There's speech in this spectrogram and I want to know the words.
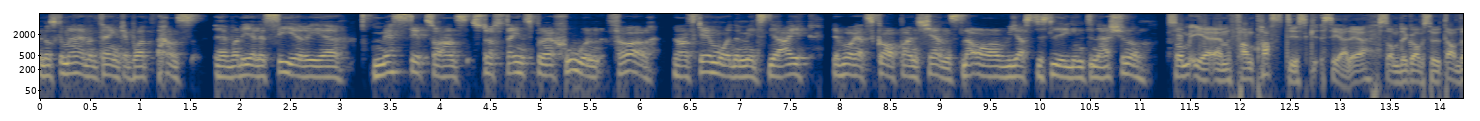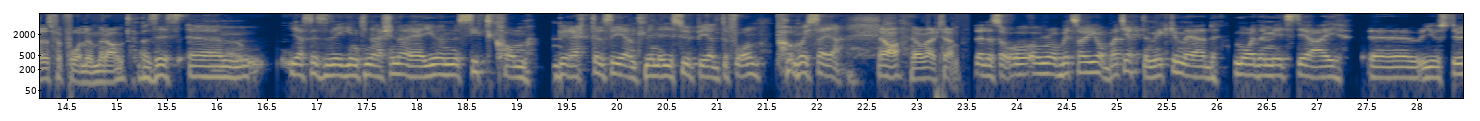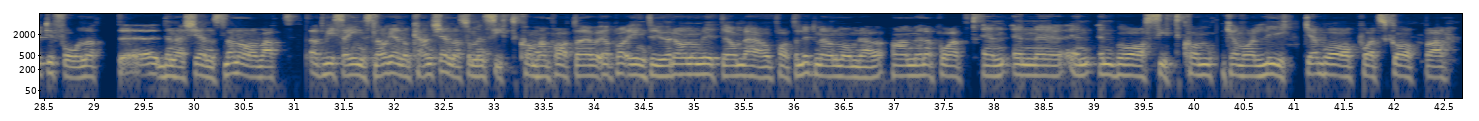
Men då ska man även tänka på att hans, eh, vad det gäller seriemässigt, så hans största inspiration för när han skrev More than meets the eye, det var ju att skapa en känsla av Justice League International. Som är en fantastisk serie som det gavs ut alldeles för få nummer av. Precis. Um, Justice League International är ju en sitcom-berättelse egentligen i superhjälteform, får man ju säga. Ja, ja verkligen. Eller så. Och, och Roberts har jobbat jättemycket med More than meets the eye, eh, just utifrån att eh, den här känslan av att, att vissa inslag ändå kan kännas som en sitcom. Han pratar, jag intervjuade honom lite om det här och pratade lite med honom om det. Här. Han menar på att en, en, eh, en, en bra sitcom kan vara lika bra på att skapa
